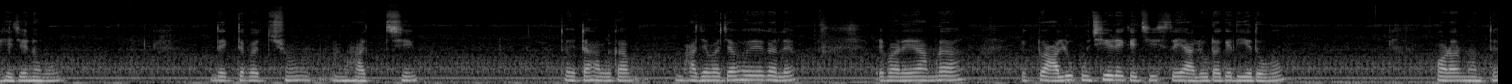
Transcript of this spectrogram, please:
ভেজে নেব। দেখতে পাচ্ছ, ভাজছি। তো এটা হালকা ভাজা ভাজা হয়ে গেলে এবারে আমরা একটু আলু কুচিয়ে রেখেছি, সেই আলুটাকে দিয়ে দেবো কড়ার মধ্যে।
